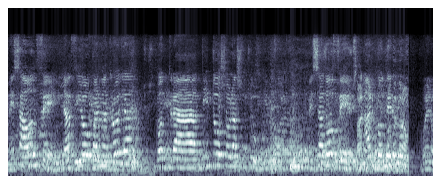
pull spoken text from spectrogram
Mesa 11, Ignacio Palma Troya contra Tito Solas Tú. Mesa 12, Marco Otero Cor- Bueno,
